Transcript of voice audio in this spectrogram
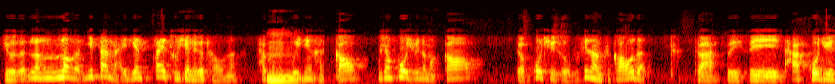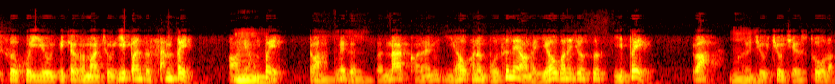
就是让让一旦哪一天再出现那个头呢，它可能不一定很高，不像过去那么高，对吧？过去是非常之高的，对吧？所以所以它过去是会有一个叫什么，就一般是三倍啊，嗯两倍，对吧嗯？那个那可能以后可能不是那样的，以后可能就是一倍，对吧？可嗯能就就结束了，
